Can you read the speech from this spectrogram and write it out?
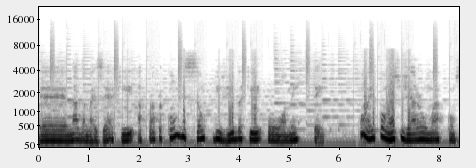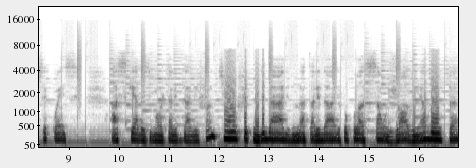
é, nada mais é que a própria condição de vida que o homem tem. Com, com isso gera uma consequência. As quedas de mortalidade infantil, fecundidade, natalidade, população jovem e adulta,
